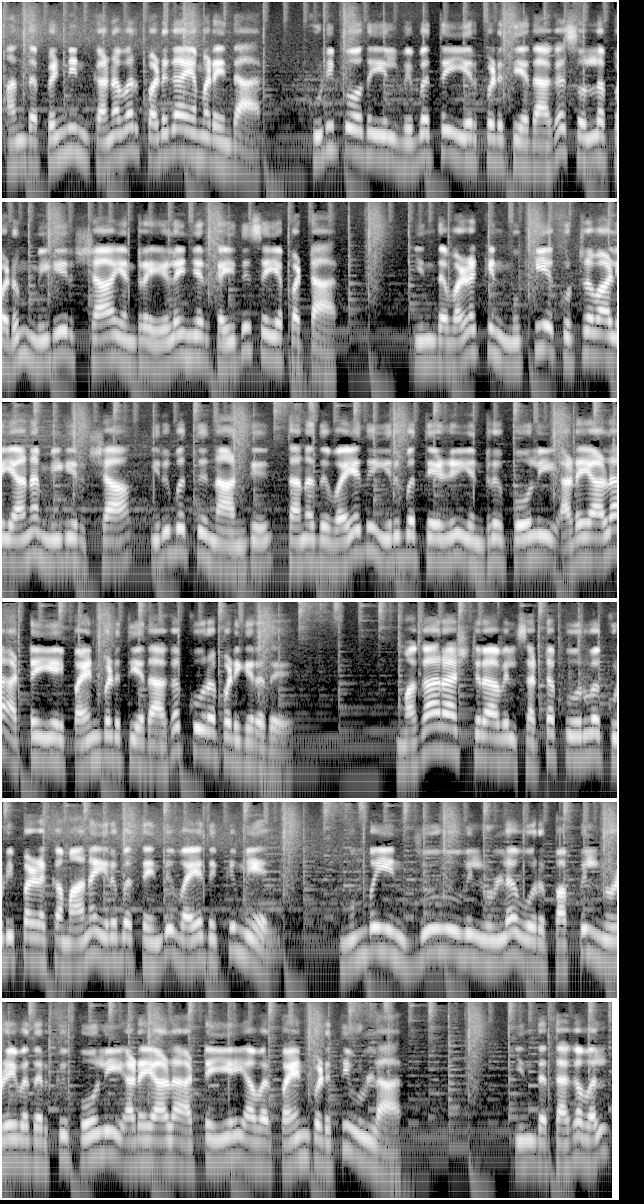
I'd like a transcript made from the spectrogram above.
அந்த பெண்ணின் கணவர் படுகாயமடைந்தார். குடிபோதையில் விபத்தை ஏற்படுத்தியதாக சொல்லப்படும் மிகிர் ஷா என்ற இளைஞர் கைது செய்யப்பட்டார். இந்த வழக்கின் முக்கிய குற்றவாளியான மிகிர் ஷா இருபத்து நான்கு தனது வயது இருபத்தேழு என்று போலி அடையாள அட்டையை பயன்படுத்தியதாக கூறப்படுகிறது. மகாராஷ்டிராவில் சட்டப்பூர்வ குடிப்பழக்கமான இருபத்தைந்து வயதுக்கு மேல். மும்பையின் ஜூவுவில் உள்ள ஒரு பப்பில் நுழைவதற்கு போலி அடையாள அட்டையை அவர் பயன்படுத்தி உள்ளார். இந்த தகவல்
